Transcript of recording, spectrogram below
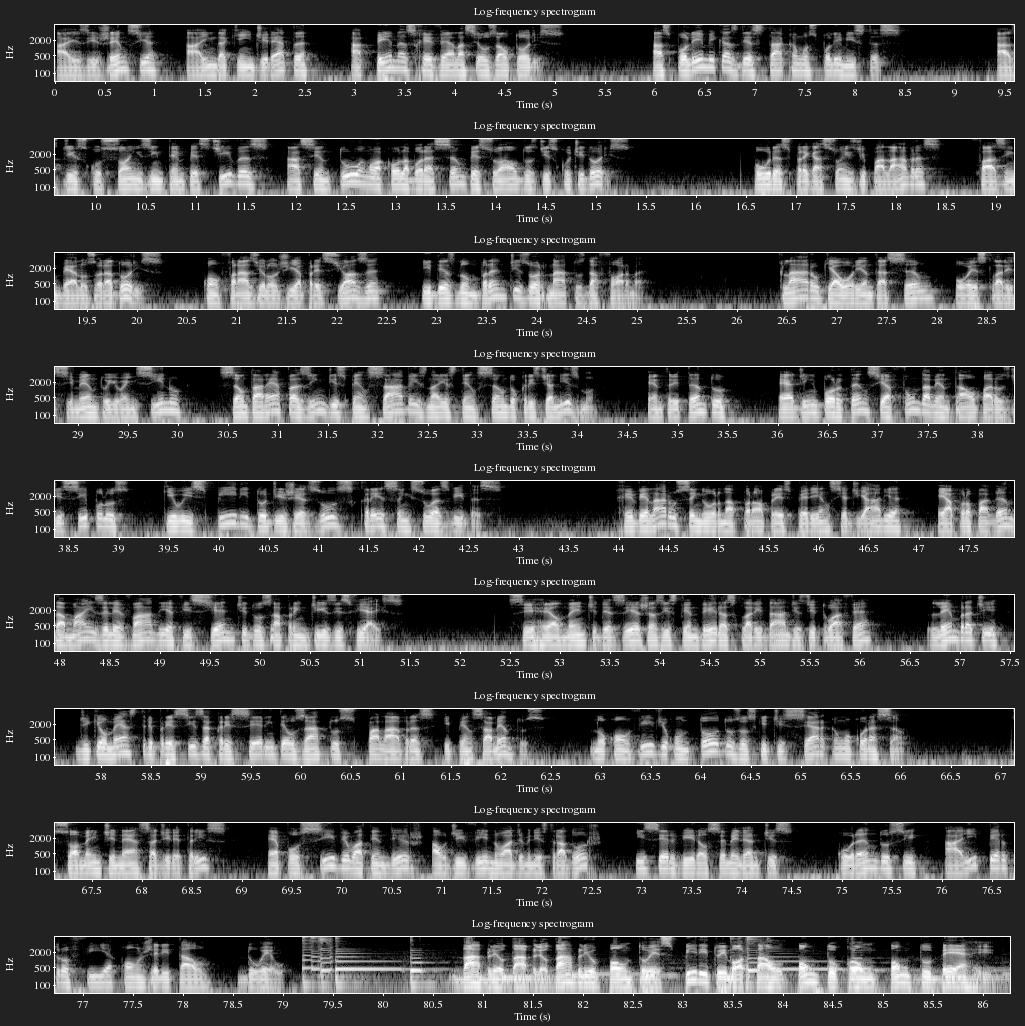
A exigência, ainda que indireta, apenas revela seus autores. As polêmicas destacam os polemistas as discussões intempestivas acentuam a colaboração pessoal dos discutidores. Puras pregações de palavras fazem belos oradores, com fraseologia preciosa e deslumbrantes ornatos da forma. Claro que a orientação, o esclarecimento e o ensino são tarefas indispensáveis na extensão do cristianismo. Entretanto, é de importância fundamental para os discípulos que o Espírito de Jesus cresça em suas vidas. Revelar o Senhor na própria experiência diária é a propaganda mais elevada e eficiente dos aprendizes fiéis. Se realmente desejas estender as claridades de tua fé, lembra-te de que o Mestre precisa crescer em teus atos, palavras e pensamentos, no convívio com todos os que te cercam o coração. Somente nessa diretriz é possível atender ao divino administrador e servir aos semelhantes, curando-se a hipertrofia congenital do eu. www.espirituimortal.com.br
